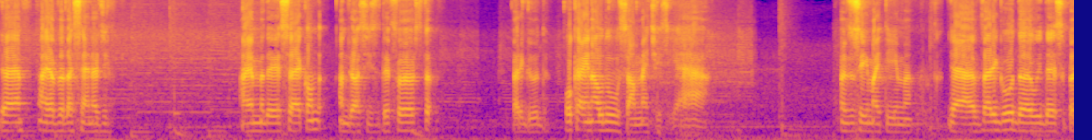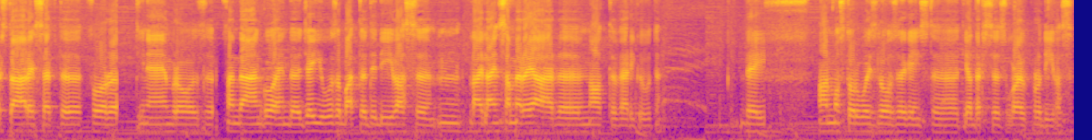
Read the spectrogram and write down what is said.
Yeah, I have less energy. I am the second, Andreas is the first. Very good. Okay, now do some matches, yeah. As you see my team. Yeah, very good uh, with the superstar except for Dean Ambrose, Fandango and uh, Jey Uso, but the Divas, uh, mm, Layla and Rae are uh, not very good. They almost always lose against uh, the other Survivor Pro Divas.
